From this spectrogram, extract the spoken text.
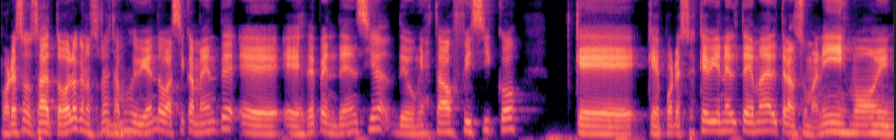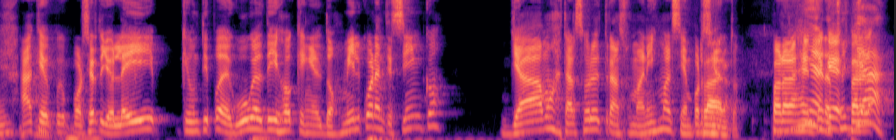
Por eso, o sea, todo lo que nosotros estamos viviendo básicamente eh, es dependencia de un estado físico que, que por eso es que viene el tema del transhumanismo. y, Ujú. ah, que por cierto, yo leí que un tipo de Google dijo que en el 2045 ya vamos a estar sobre el transhumanismo al 100%. Claro. Para la gente Mierda, que... para- ya.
